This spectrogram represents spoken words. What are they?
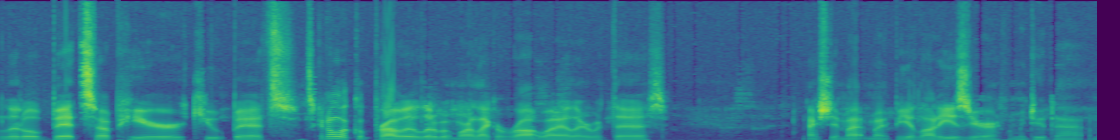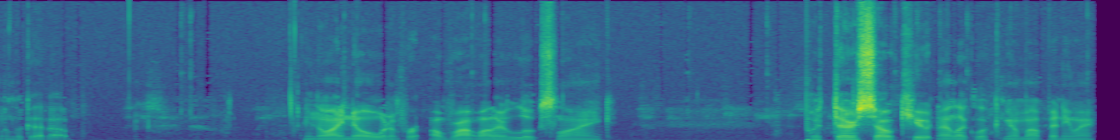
little bits up here, cute bits. It's gonna look probably a little bit more like a Rottweiler with this. Actually, it might, might be a lot easier. Let me do that. Let me look that up. You know, I know what a, a Rottweiler looks like. But they're so cute, and I like looking them up anyway.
